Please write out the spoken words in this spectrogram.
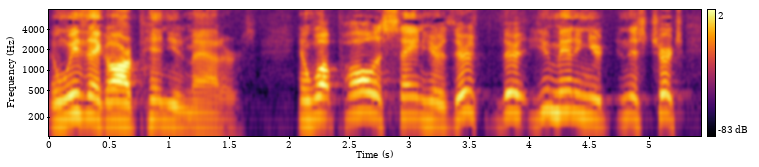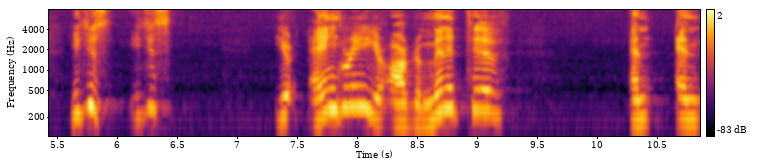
and we think our opinion matters. And what Paul is saying here is, there, there, you men in, your, in this church, you just, you just, you're angry, you're argumentative, and, and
